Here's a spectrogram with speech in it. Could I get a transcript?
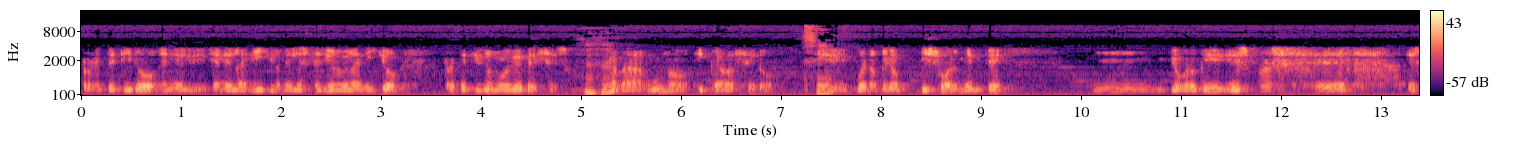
repetido en el, en el anillo, en el exterior del anillo, repetido nueve veces, cada uno y cada cero. Sí. Eh, bueno, pero visualmente mm, yo creo que es más, eh, es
